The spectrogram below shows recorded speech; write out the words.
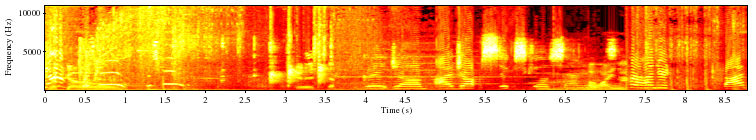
Let's go. Let's go. Good job. Great job. I dropped six kills, Saturday. Oh, I didn't- For 105.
